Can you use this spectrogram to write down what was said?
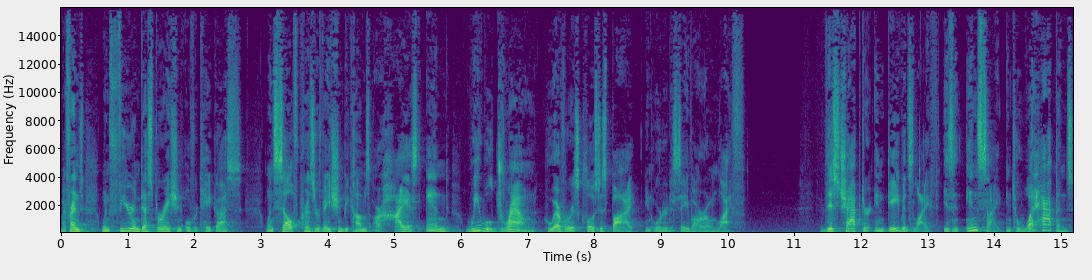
My friends, when fear and desperation overtake us, when self preservation becomes our highest end, we will drown whoever is closest by in order to save our own life. This chapter in David's life is an insight into what happens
